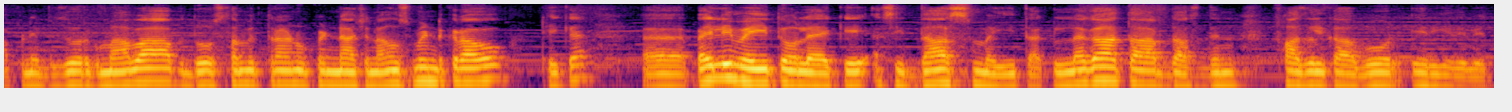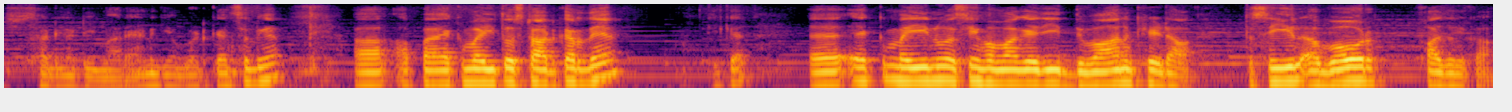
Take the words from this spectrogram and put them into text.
ਆਪਣੇ ਬਜ਼ੁਰਗ ਮਾਪੇ ਦੋਸਤਾਂ ਮਿੱਤਰਾਂ ਨੂੰ ਪਿੰਡਾਂ 'ਚ ਅਨਾਉਂਸਮੈਂਟ ਕਰਾਓ, ਠੀਕ ਹੈ? ਪਹਿਲੀ ਮਈ ਤੋਂ ਲੈ ਕੇ ਅਸੀਂ 10 ਮਈ ਤੱਕ ਲਗਾਤਾਰ 10 ਦਿਨ ਫਾਜ਼ਿਲਕਾ ਬੋਰ ਏਰੀਆ ਦੇ ਵਿੱਚ ਸਾਡੀਆਂ ਟੀਮਾਂ ਰਹਿਣਗੀਆਂ ਬਲੱਡ ਕੈਂਸਰ ਦੀਆਂ। ਆਪਾਂ 1 ਮਈ ਤੋਂ ਸਟਾਰਟ ਕਰਦੇ ਹਾਂ, ਠੀਕ ਹੈ? 1 ਮਈ ਨੂੰ ਅਸੀਂ ਹੋਵਾਂਗੇ ਜੀ ਦੀਵਾਨ ਖੇੜਾ ਤਹਿਸੀਲ ਅਬੋਰ, ਫਾਜ਼ਿਲਕਾ।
